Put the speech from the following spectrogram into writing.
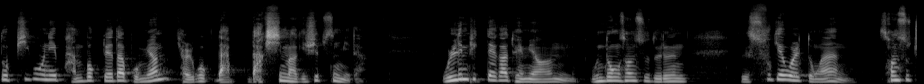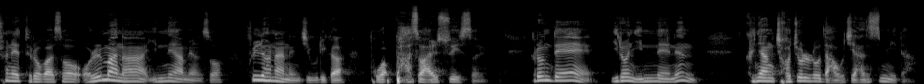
또 피곤이 반복되다 보면 결국 낙, 낙심하기 쉽습니다. 올림픽 때가 되면 운동 선수들은 그 수개월 동안 선수촌에 들어가서 얼마나 인내하면서 훈련하는지 우리가 봐서 알 수 있어요. 그런데 이런 인내는 그냥 저절로 나오지 않습니다.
